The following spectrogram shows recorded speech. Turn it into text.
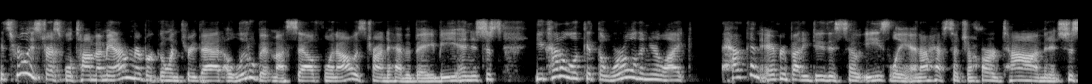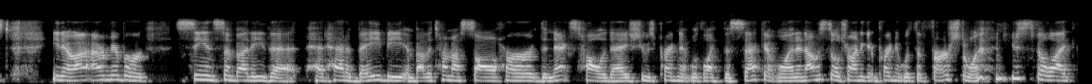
it's really stressful time. I mean, I remember going through that a little bit myself when I was trying to have a baby. And it's just, you kind of look at the world and you're like, how can everybody do this so easily? And i have such a hard time. And it's just you know I, I, remember seeing somebody that had had a baby and by the time i saw her the next holiday she was pregnant with like the second one and i was still trying to get pregnant with the first one. You just feel like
